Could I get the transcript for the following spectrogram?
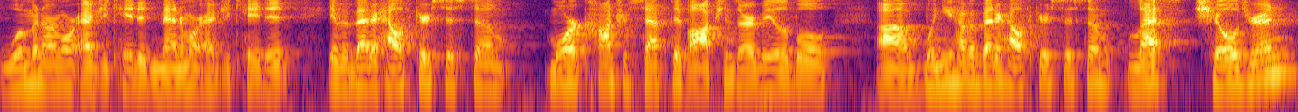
women are more educated, men are more educated. You have a better healthcare system, more contraceptive options are available. Um, when you have a better healthcare system, less children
